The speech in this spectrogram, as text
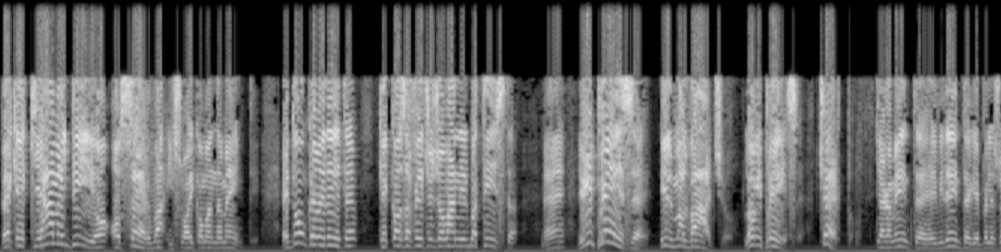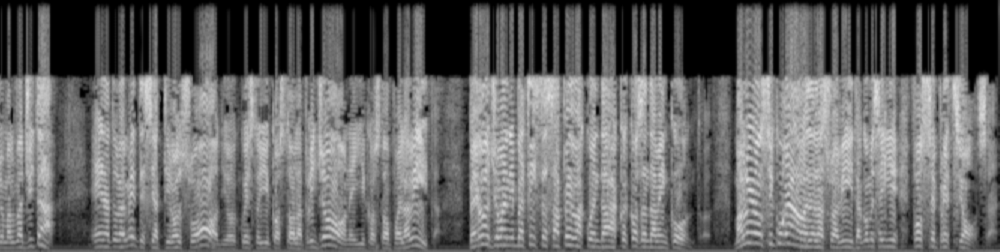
perché chi ama il Dio osserva i suoi comandamenti. E dunque vedete che cosa fece Giovanni il Battista? Eh? Riprese il malvagio, lo riprese. Certo, chiaramente è evidente che per le sue malvagità e naturalmente si attirò il suo odio, questo gli costò la prigione, gli costò poi la vita. Però Giovanni Battista sapeva a che cosa andava incontro, ma lui non si curava della sua vita come se gli fosse preziosa.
